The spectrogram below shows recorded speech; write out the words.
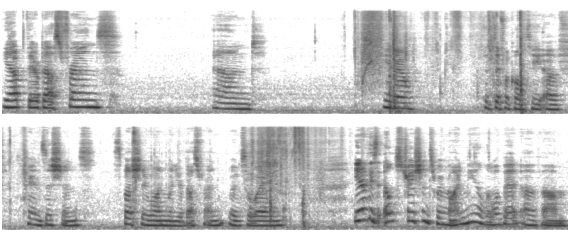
yep, they're best friends. And, you know, the difficulty of transitions, especially one when your best friend moves away. And, you know, these illustrations remind me a little bit of um,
